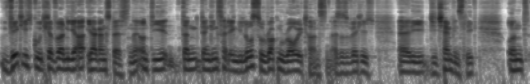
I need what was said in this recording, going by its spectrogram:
wirklich gut. Ich glaube, wir waren die Jahr Jahrgangsbesten. Ne? Und die, dann, dann ging es halt irgendwie los, so Rock'n'Roll tanzen. Also so wirklich äh, die, die Champions League. Und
